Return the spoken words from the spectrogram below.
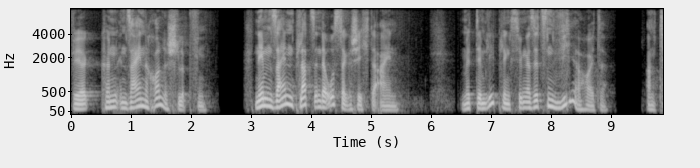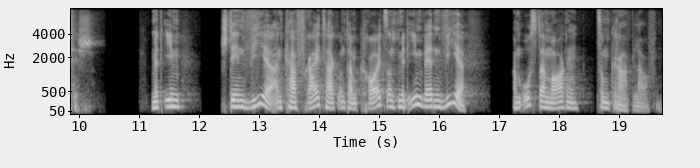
Wir können in seine Rolle schlüpfen, nehmen seinen Platz in der Ostergeschichte ein. Mit dem Lieblingsjünger sitzen wir heute am Tisch. Mit ihm stehen wir an Karfreitag unterm Kreuz und mit ihm werden wir am Ostermorgen zum Grab laufen.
